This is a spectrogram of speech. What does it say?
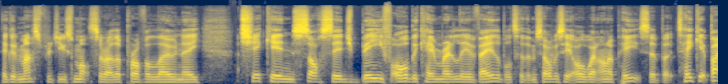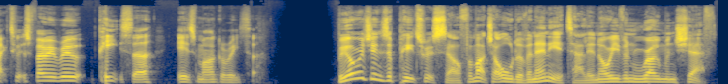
They could mass produce mozzarella, provolone, chicken, sausage, beef, all became readily available to them. So obviously it all went on a pizza, but take it back to its very root pizza is margherita. The origins of pizza itself are much older than any Italian or even Roman chef.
